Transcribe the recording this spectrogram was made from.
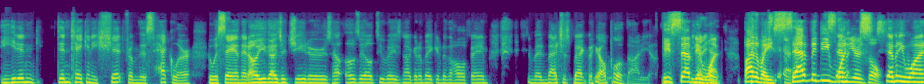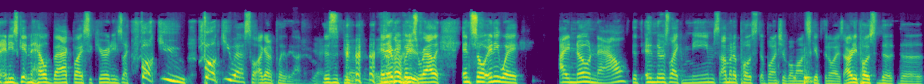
he didn't didn't take any shit from this heckler who was saying that oh you guys are cheaters jose altuve is not going to make it in the hall of fame and Mattress Mack here i'll pull up the audio he's 71 by the way he's yeah. 71 Seven, years old 71 and he's getting held back by security he's like fuck you fuck you asshole i gotta play the audio yeah. this is beautiful and everybody's rallying and so anyway I know now that, and there's like memes. I'm gonna post a bunch of them on Skip the Noise. I already posted the the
